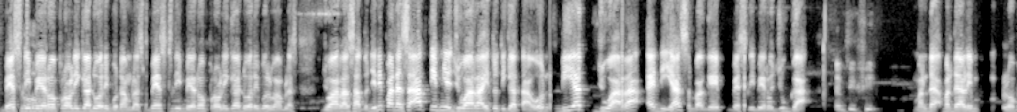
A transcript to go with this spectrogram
Best Libero Pro Liga 2016, Best Libero Pro Liga 2015. Juara satu. Jadi pada saat timnya juara itu tiga tahun, dia juara, eh dia sebagai Best Libero juga. MVP. Menda medali lo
